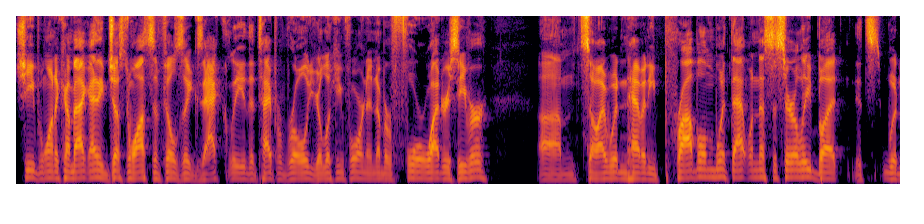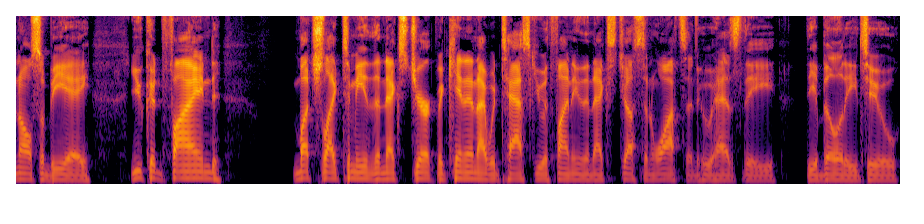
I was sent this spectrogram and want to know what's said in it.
cheap and want to come back. I think Justin Watson fills exactly the type of role you're looking for in a number four wide receiver. Um, so I wouldn't have any problem with that one necessarily, but it's wouldn't also be a you could find much like to me the next Jerick McKinnon, I would task you with finding the next Justin Watson who has the the ability to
